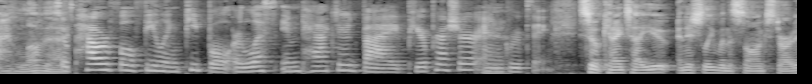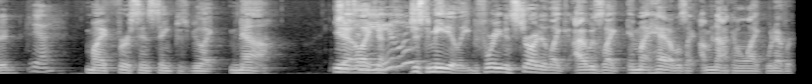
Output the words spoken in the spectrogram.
I love that. So powerful feeling people are less impacted by peer pressure and groupthink. So can I tell you, initially when the song started, Yeah. My first instinct was to be like, nah. You Just know, like just immediately before it even started, like I was like in my head, I was like, I'm not gonna like whatever.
